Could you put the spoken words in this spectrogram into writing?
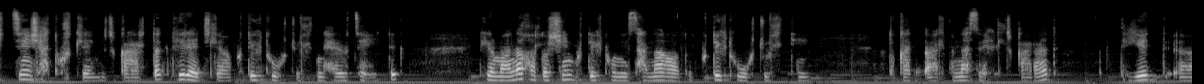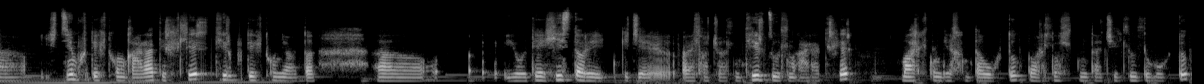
эцсийн шат хүртлээ ингэж гардаг. Тэр ажлыг бүтээгдэхүүн хөгжүүлэлт нь хариуцаа хийдэг. Тэгэхээр манайх бол шинэ бүтээгдэхүүний санаагаа бол бүтээгдэхүүн хөгжүүлэлтийн одоо албанаас эхэлж гараад тэгээд эцсийн бүтээгдэхүүн гараад ирэхлээр тэр бүтээгдэхүүний одоо юу те history гэж ойлгож болно. Тэр зүйл нь гараад ирэхээр маркетингийнхантаа өгдөг, борлуулалтандаа чиглүүлэг өгдөг.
